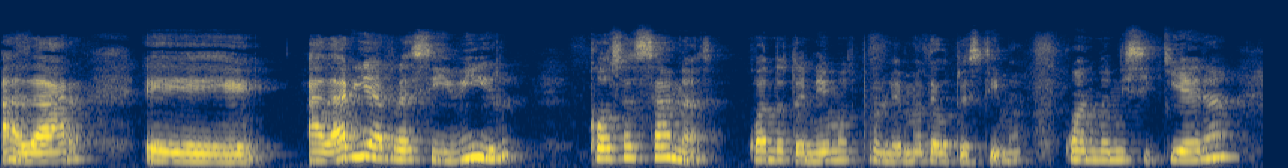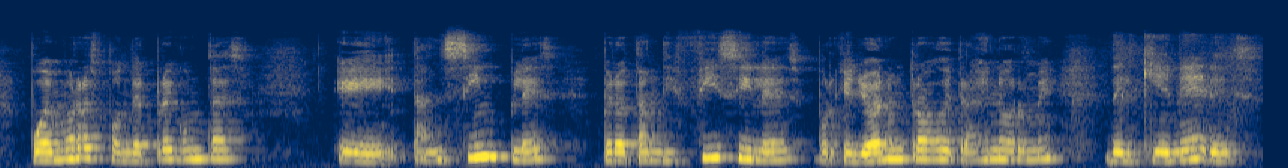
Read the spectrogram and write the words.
a dar, eh, a dar y a recibir cosas sanas cuando tenemos problemas de autoestima, cuando ni siquiera podemos responder preguntas eh, tan simples pero tan difíciles, porque yo en un trabajo detrás enorme del quién eres,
